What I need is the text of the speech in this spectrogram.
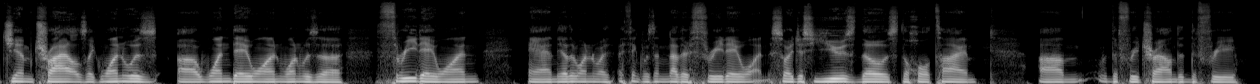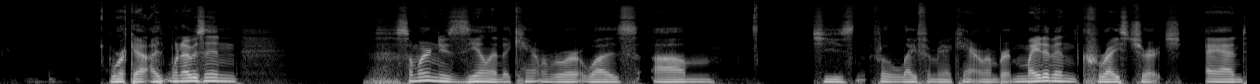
gym trials. Like one was a one day one one was a three day one and the other one i think was another three day one. So i just used those the whole time um, the free trial and did the free workout. I, when I was in somewhere in New Zealand, I can't remember where it was. Um, geez, for the life of me, I can't remember. It might have been Christchurch, and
